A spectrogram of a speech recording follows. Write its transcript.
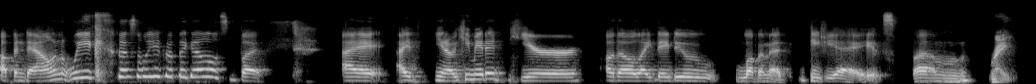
up and down week this week with the guilds, but I I you know he made it here. Although like they do love him at DGA, um, right.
